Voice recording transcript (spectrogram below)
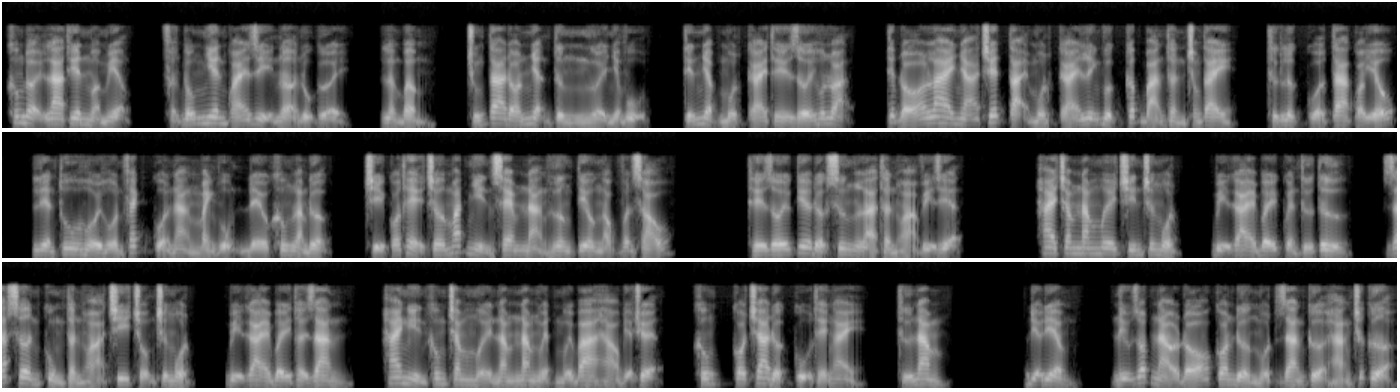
Không đợi la thiên mở miệng, phật bỗng nhiên quái dị nở nụ cười, lẩm bẩm chúng ta đón nhận từng người nhiệm vụ, tiến nhập một cái thế giới hỗn loạn, tiếp đó lai nhã chết tại một cái lĩnh vực cấp bán thần trong tay, thực lực của ta quá yếu, liền thu hồi hồn phách của nàng mảnh vụn đều không làm được, chỉ có thể trơ mắt nhìn xem nàng hương tiêu ngọc vẫn sáu. Thế giới kia được xưng là thần hỏa vị diện. 259 chương một, bị gai bẫy quyển thứ tư giác sơn cùng thần hỏa chi trộm chương một, bị gai bẫy thời gian 2010 năm năm nguyệt 13 hào địa chuyện, không có tra được cụ thể ngày, thứ năm. Địa điểm lưu dốc nào đó con đường một gian cửa hàng trước cửa.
